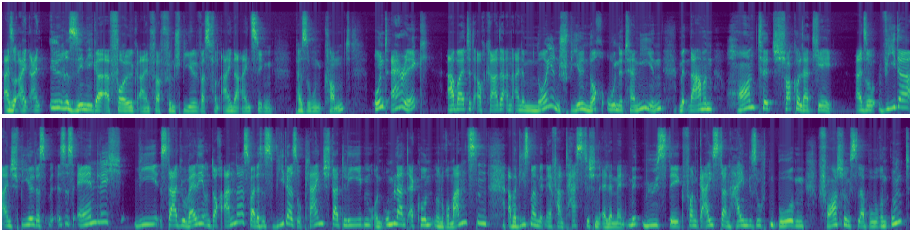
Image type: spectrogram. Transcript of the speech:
Also ein, ein irrsinniger Erfolg einfach für ein Spiel, was von einer einzigen Person kommt. Und Eric arbeitet auch gerade an einem neuen Spiel, noch ohne Termin, mit Namen Haunted Chocolatier. Also wieder ein Spiel, das es ist ähnlich wie Stardew Valley und doch anders, weil es ist wieder so Kleinstadtleben und Umland erkunden und Romanzen, aber diesmal mit mehr fantastischen Elementen, mit Mystik, von Geistern heimgesuchten Burgen, Forschungslaboren und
